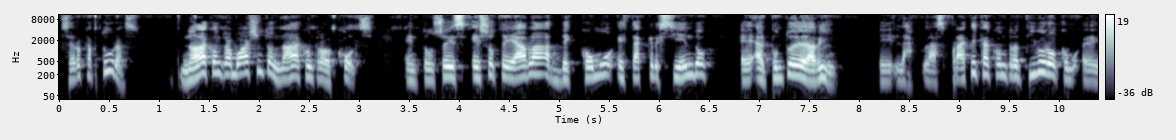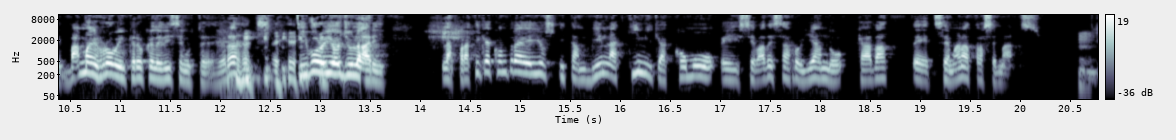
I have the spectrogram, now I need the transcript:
cero capturas. Nada contra Washington, nada contra los Colts. Entonces, eso te habla de cómo está creciendo al punto de David. Las, las prácticas contra Tiboro, como Batman y Robin, creo que le dicen ustedes, ¿verdad? Tiboro y Oyulari. Las prácticas contra ellos y también la química, cómo eh, se va desarrollando cada eh, semana tras semana. Mm.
